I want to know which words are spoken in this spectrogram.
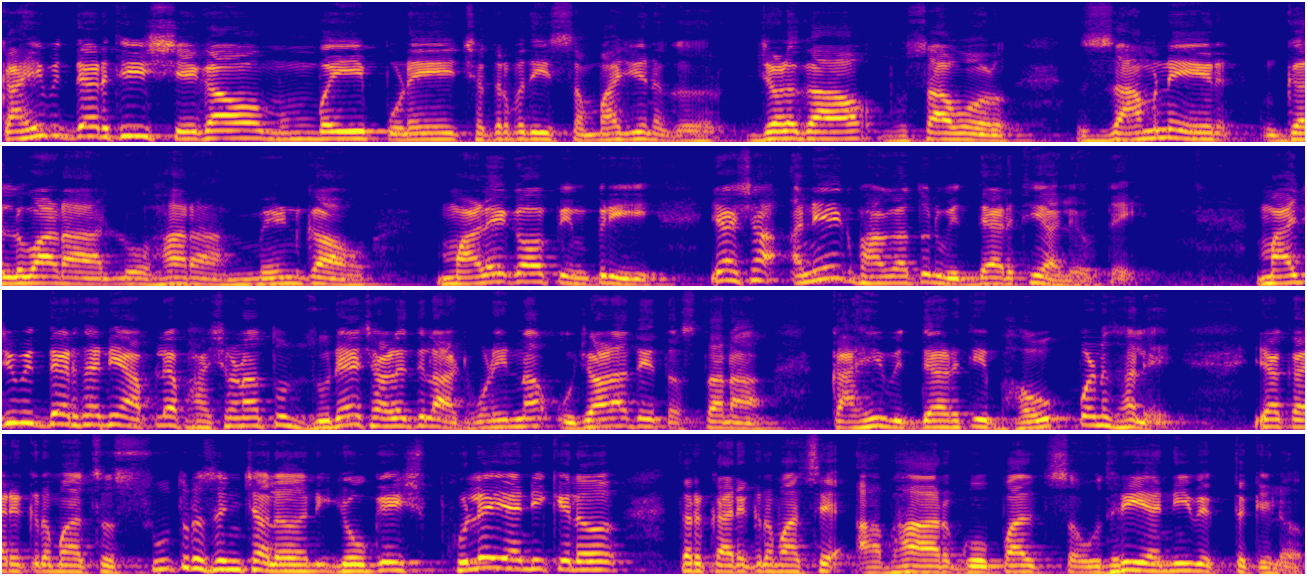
काही विद्यार्थी शेगाव मुंबई पुणे छत्रपती संभाजीनगर जळगाव भुसावळ जामनेर गलवाडा लोहारा मेंढगाव माळेगाव पिंपरी या अशा अनेक भागातून विद्यार्थी आले होते. माजी विद्यार्थ्यांनी आपल्या भाषणातून जुन्या शाळेतील आठवणींना उजाळा देत असताना काही विद्यार्थी भाऊक पण झाले. या कार्यक्रमाचं सूत्रसंचालन योगेश फुले यांनी केलं तर कार्यक्रमाचे आभार गोपाल चौधरी यांनी व्यक्त केलं.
